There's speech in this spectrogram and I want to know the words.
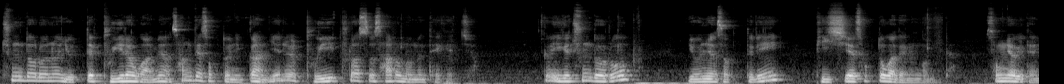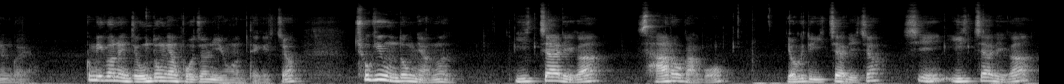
충돌은 이때 V라고 하면 상대 속도니까 얘를 V 플러스 4로 놓으면 되겠죠. 그럼 이게 충돌 후이 녀석들이 BC의 속도가 되는 겁니다. 속력이 되는 거예요. 그럼 이거는 이제 운동량 보존을 이용하면 되겠죠. 초기 운동량은 이 자리가 4로 가고 여기도 이 자리죠. C 이 자리가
